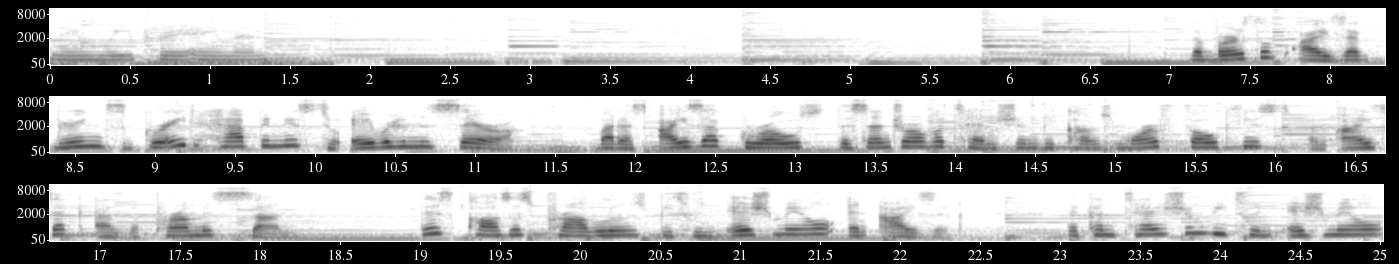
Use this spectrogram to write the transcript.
name we pray, Amen. The birth of Isaac brings great happiness to Abraham and Sarah. But as Isaac grows, the center of attention becomes more focused on Isaac as the promised son. This causes problems between Ishmael and Isaac. The contention between Ishmael,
